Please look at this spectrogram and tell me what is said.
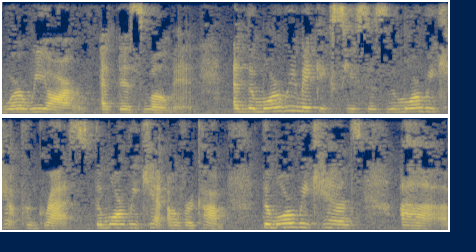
where we are at this moment. And the more we make excuses, the more we can't progress, the more we can't overcome, the more we can't uh,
